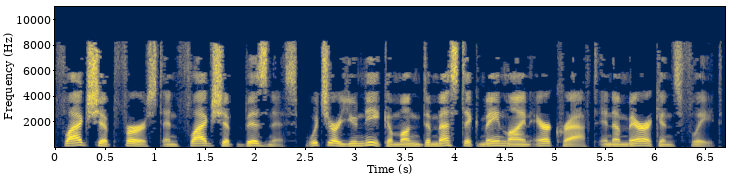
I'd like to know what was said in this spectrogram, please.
Flagship First and Flagship Business, which are unique among domestic mainline aircraft in American's fleet.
